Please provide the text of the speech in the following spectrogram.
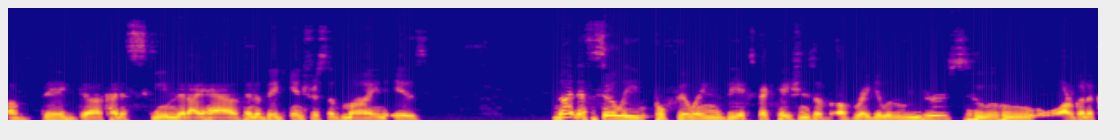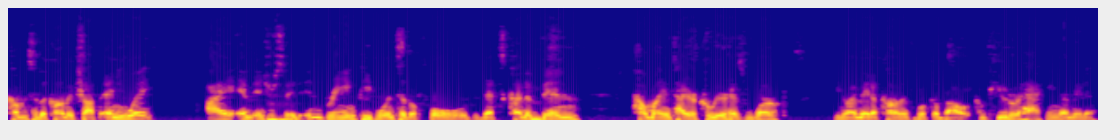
a big uh, kind of scheme that I have and a big interest of mine is not necessarily fulfilling the expectations of, of regular readers who, who are going to come to the comic shop anyway. I am interested mm-hmm. in bringing people into the fold. That's kind of been how my entire career has worked. You know, I made a comic book about computer hacking. I made a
